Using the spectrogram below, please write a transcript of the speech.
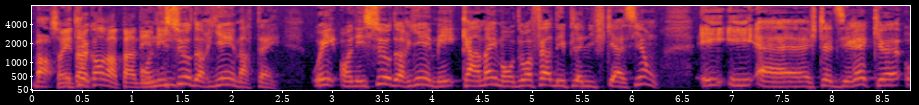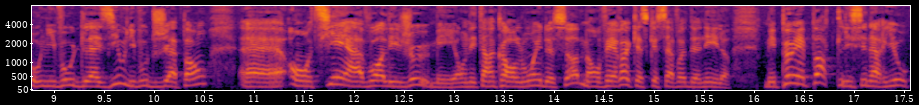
Bon, on est encore en pandémie. On est sûr de rien, Martin. Oui, on est sûr de rien, mais quand même, on doit faire des planifications. Et, euh, je te dirais qu'au niveau de l'Asie, au niveau du Japon, euh, on tient à avoir les Jeux, mais on est encore loin de ça, mais on verra qu'est-ce que ça va donner. Mais peu importe les scénarios,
